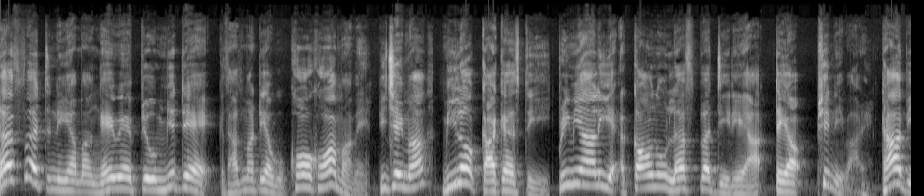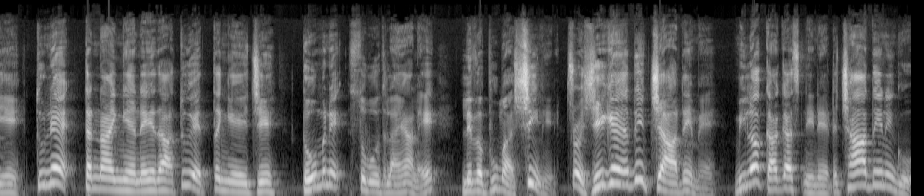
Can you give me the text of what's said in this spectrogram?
left back တနေရာမှာငယ်ရွယ်ပြိုမြင့်တဲ့ကစားသမားတစ်ယောက်ကိုခေါ်ခေါ်ရမှာပဲဒီချိန်မှာမီလော့ကာကက်စ်တီ Premier League ရဲ့အကောင်းဆုံး left back တွေထဲကတစ်ယောက်ဖြစ်နေပါတယ်ဒါအပြင်သူနဲ့တနိုင်ငံတည်းသားသူ့ရဲ့တငယ်ချင်းဒိုမနစ်ဆိုဘိုတလန်ကလည်း လီဗာပူးမှာရှိနေတယ်ဆိုတော့ရေကန်အသစ်ကြာတဲ့မယ်မီလော့ကာကတ်စ်အနေနဲ့တခြားအသင်းတွေကို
